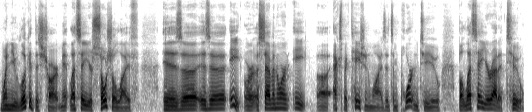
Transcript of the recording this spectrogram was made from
when you look at this chart, let's say your social life is a, is a eight or a seven or an eight uh, expectation wise. It's important to you, but let's say you're at a two.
